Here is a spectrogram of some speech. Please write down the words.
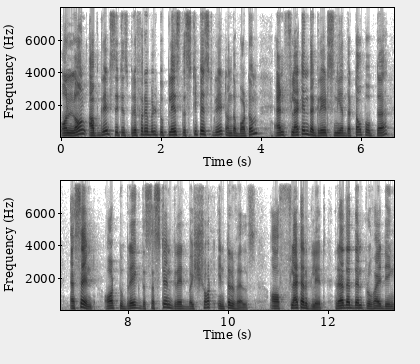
On long upgrades it is preferable to place the steepest grade on the bottom and flatten the grades near the top of the ascent or to break the sustained grade by short intervals of flatter grade rather than providing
